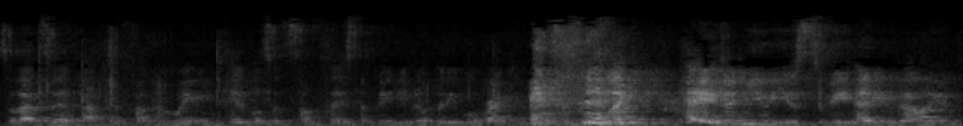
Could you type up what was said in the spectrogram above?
so that's it. Back to fucking waiting tables at some place that maybe nobody will recognize. like, hey, didn't you used to be Eddie Valiant?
